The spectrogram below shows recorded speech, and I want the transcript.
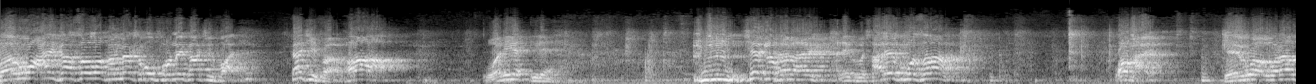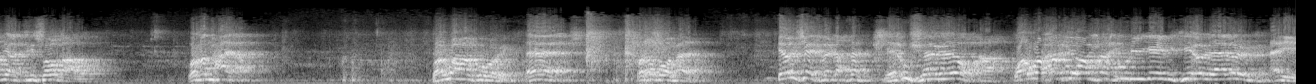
waa caynkaasoo loo kale meeshaba u furnay kaa jiifaa kaa jiifa haa waliya ilaah sheekh la calaykum asalaam calaykum wasalaam waa maxay dee waa waraaqdii aad tiri soo qaado warqad maxay ah war waxaan ku hori ee warqad waa maxay yaa u sheeg fa dhakhtar dee u sheegayo Ah. waa warqad waa maxay gurigeebikii oo laabalolka aye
